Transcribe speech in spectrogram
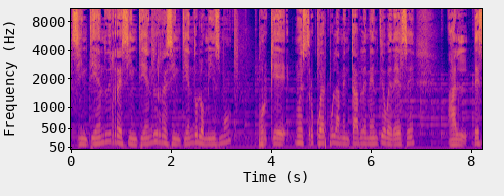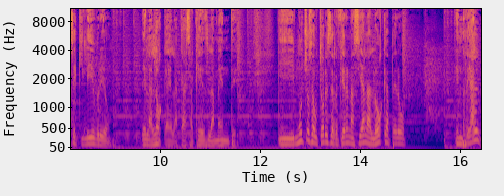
sintiendo y resintiendo y resintiendo lo mismo, porque nuestro cuerpo lamentablemente obedece al desequilibrio de la loca de la casa, que es la mente. Y muchos autores se refieren así a la loca, pero en real,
